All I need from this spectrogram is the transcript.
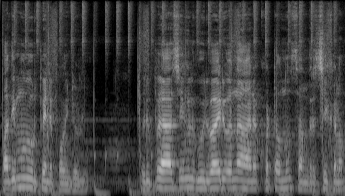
പതിമൂന്ന് ഉറുപ്പ്യന്റെ പോയിന്റ് ഉള്ളൂ. ഒരു പ്രാവശ്യങ്ങൾ ഗുരുവായൂർ വന്ന ആനക്കോട്ട ഒന്ന് സന്ദർശിക്കണം.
